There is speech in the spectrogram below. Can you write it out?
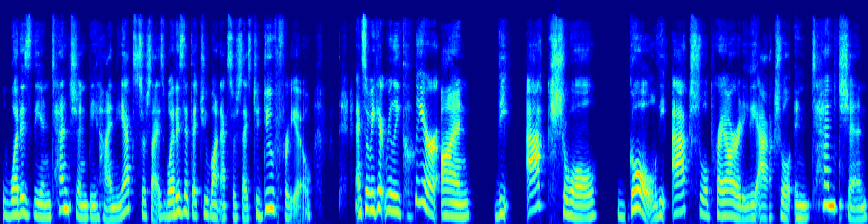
what is the intention behind the exercise? What is it that you want exercise to do for you? And so we get really clear on the actual goal, the actual priority, the actual intention,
